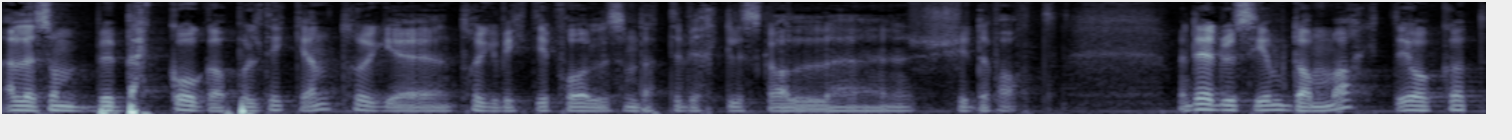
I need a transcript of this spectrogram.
eller som backer av politikken, tror jeg, tror jeg er viktig for at liksom, dette virkelig skal uh, skyte fart. Men det du sier om Danmark, det er jo akkurat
